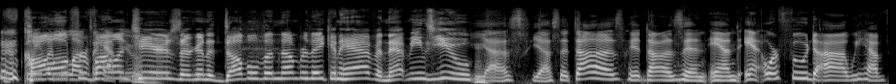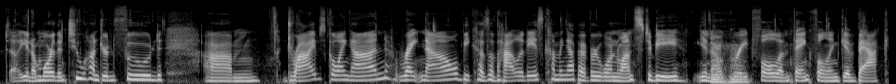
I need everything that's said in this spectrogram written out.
Call out for to have you. volunteers. They're going to double the number they can have, and that means you. Yes, yes, it does. It does, and and, and or food. Uh, we have uh, you know more than 200 food um, drives going on right now because of the holidays coming up. Everyone wants to be you know grateful and thankful and give back.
